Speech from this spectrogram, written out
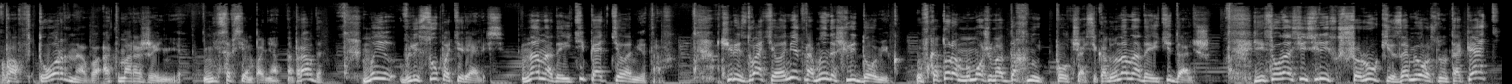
повторного отморожения. Не совсем понятно, правда? Мы в лесу потерялись. Нам надо идти 5 километров. Через 2 километра мы нашли домик, в котором мы можем отдохнуть полчасика, но нам надо идти дальше. Если у нас есть риск, что руки замерзнут опять,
